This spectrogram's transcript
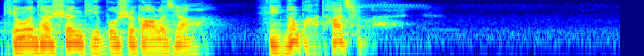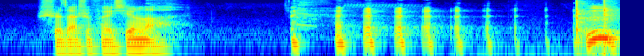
听闻他身体不适告了假，你能把他请来，实在是费心了。嗯。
